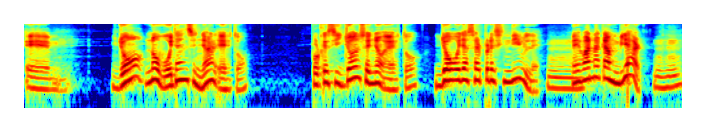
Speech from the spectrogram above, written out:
eh, yo no voy a enseñar esto, porque si yo enseño esto, yo voy a ser prescindible. Mm, Me van a cambiar. ujú.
